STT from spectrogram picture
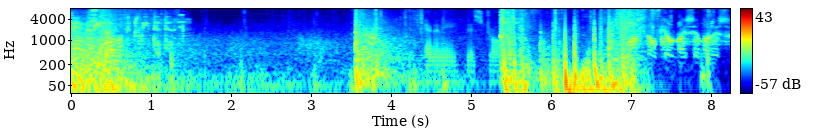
sentry ammo depleted. Enemy destroyed. Hostile killed by Cerberus.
